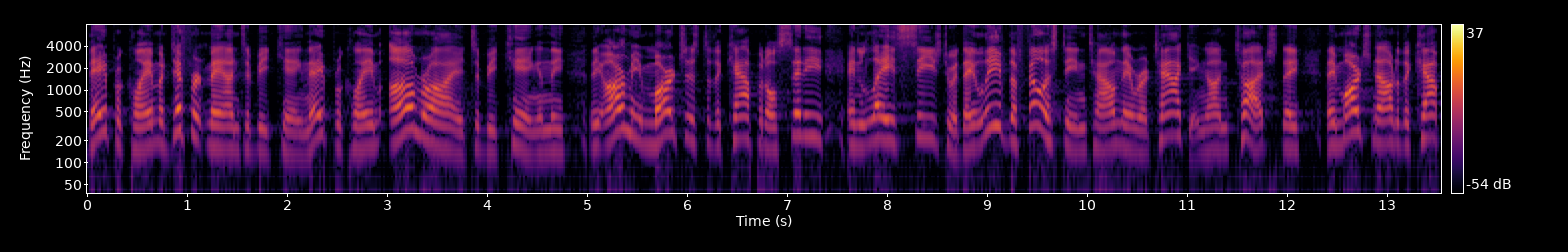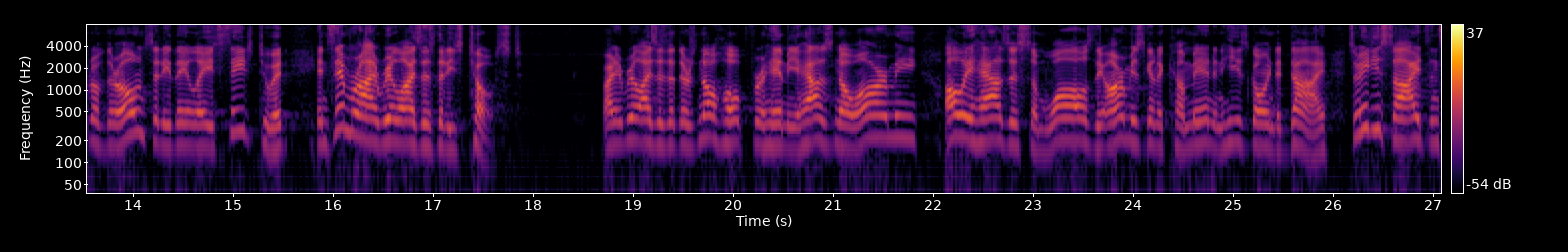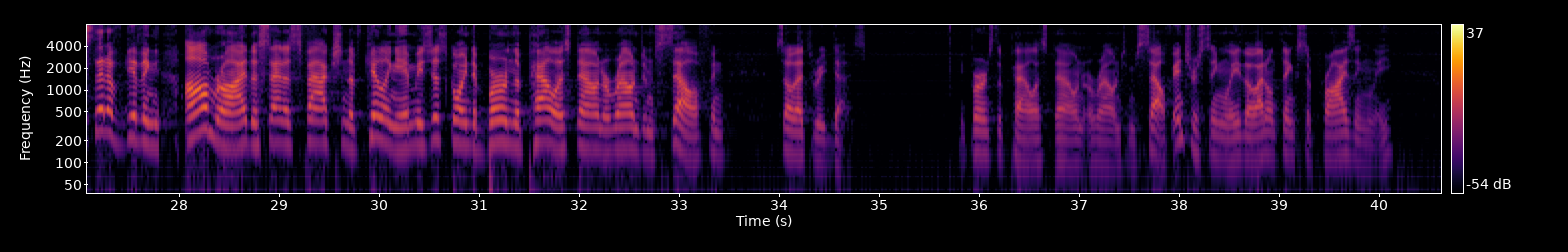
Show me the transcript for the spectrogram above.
they proclaim a different man to be king. They proclaim Omri to be king. And the, the army marches to the capital city and lays siege to it. They leave the Philistine town they were attacking untouched. They, they march now to the capital of their own city. They lay siege to it. And Zimri realizes that he's toast. Right? He realizes that there's no hope for him. He has no army. All he has is some walls. The army's going to come in and he's going to die. So he decides instead of giving Omri the satisfaction of killing him, he's just going to burn the palace down around himself. And so that's what he does. He burns the palace down around himself. Interestingly, though I don't think surprisingly,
